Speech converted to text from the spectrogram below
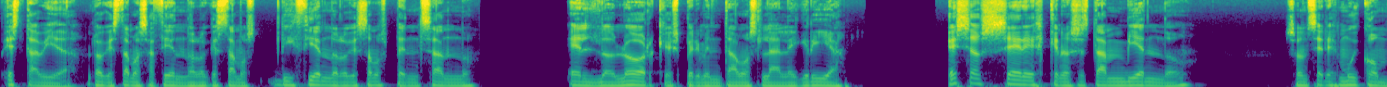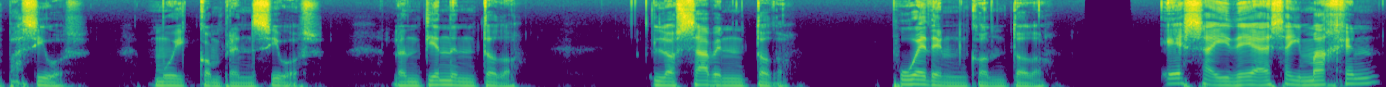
esta vida, lo que estamos haciendo, lo que estamos diciendo, lo que estamos pensando, el dolor que experimentamos, la alegría. Esos seres que nos están viendo son seres muy compasivos, muy comprensivos, lo entienden todo, lo saben todo, pueden con todo. Esa idea, esa imagen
